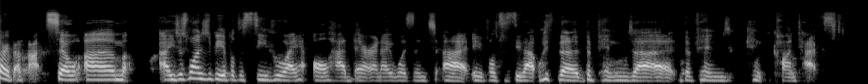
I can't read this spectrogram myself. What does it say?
Sorry about that. So um, I just wanted to be able to see who I all had there, and I wasn't uh, able to see that with the the pinned uh, the pinned con- context.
